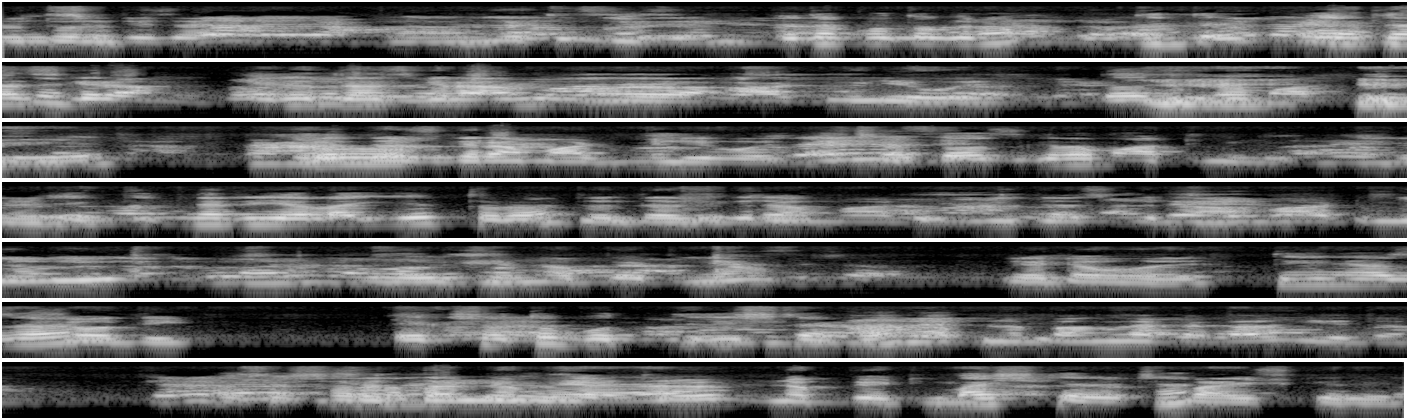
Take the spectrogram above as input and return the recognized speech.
নতুন ডিজাইন নতুন ডিজাইন এটা কত গ্রাম কিন্তু এটা দশ গ্রাম এটা দশ গ্রাম আহ, আট মিলি হয় दस ग्राम आठ मिली है এটা দশ গ্রাম আট মিলি হয় अच्छा दस ग्राम आठ मिली ये कितने रियल आई है थोड़ा তো দশ গ্রাম আট মিলি দশ গ্রাম আট মিলি দুইশো নব্বই টিয়া এটা হয় तीन हजार চৌদি एक सौ तो बत्तीस टाका আপনার বাংলা টাকা এটা अच्छा সত্তানব্বই হাজার নব্বই টিয়া बाईस कैरेट है বাইশ ক্যারেট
